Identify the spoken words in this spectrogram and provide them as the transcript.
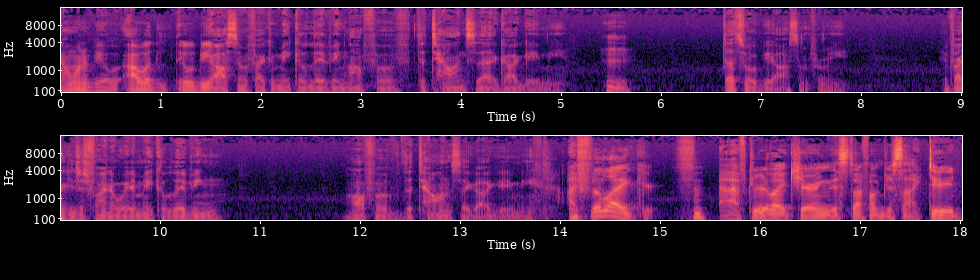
I want to be able I would it would be awesome if I could make a living off of the talents that God gave me. Hmm. That's what would be awesome for me. If I could just find a way to make a living off of the talents that God gave me. I feel like after like sharing this stuff, I'm just like, dude,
